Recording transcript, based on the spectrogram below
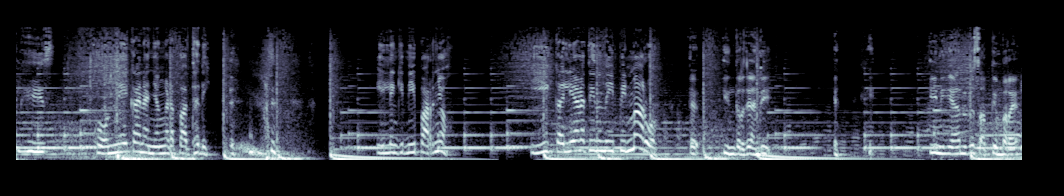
പ്ലീസ്. കൊന്നേക്കാനാ ഞങ്ങളുടെ പദ്ധതി. ഇല്ലെങ്കിൽ നീ പറഞ്ഞോ? ഈ കല്യാണത്തിൽ നിന്ന് നീ പിന്മാറുവോ? ഇന്ദ്രജാന്തി ഇനി ഞാനൊരു സത്യം പറയാം.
